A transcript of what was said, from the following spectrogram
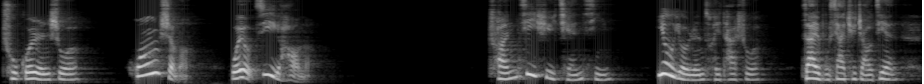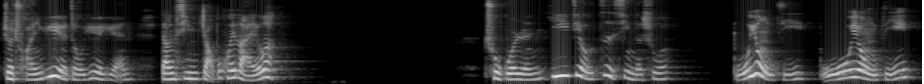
楚国人说：“慌什么？我有记号呢。”船继续前行，又有人催他说：“再不下去找剑，这船越走越远，当心找不回来了。”楚国人依旧自信地说：“不用急，不用急，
